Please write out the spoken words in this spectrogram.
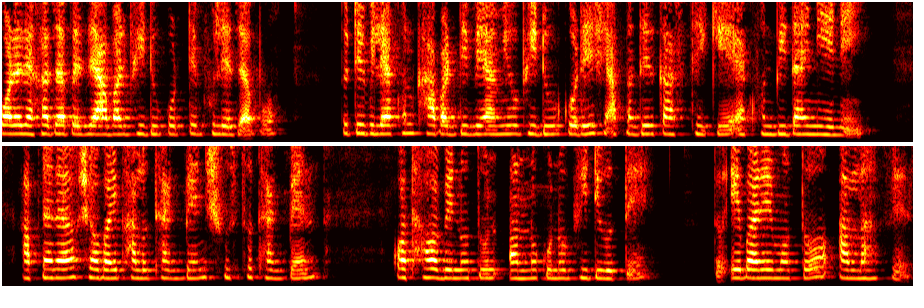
পরে দেখা যাবে যে আবার ভিডিও করতে ভুলে যাব। তো টেবিলে এখন খাবার দিবে, আমিও ভিডিও করে আপনাদের কাছ থেকে এখন বিদায় নিয়ে নেই। আপনারা সবাই ভালো থাকবেন, সুস্থ থাকবেন। কথা হবে নতুন অন্য কোনো ভিডিওতে। তো এবারের মতো আল্লাহ হাফেজ।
